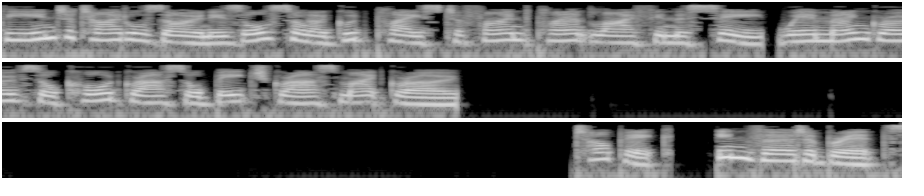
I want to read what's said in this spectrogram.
The intertidal zone is also a good place to find plant life in the sea, where mangroves or cordgrass or beach grass might grow. Invertebrates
